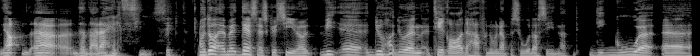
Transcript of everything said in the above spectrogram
Ja, det, det der er helt sinnssykt. Og da, det som jeg skulle si da, vi, eh, Du hadde jo en tirade her for noen episoder siden at de gode, eh,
